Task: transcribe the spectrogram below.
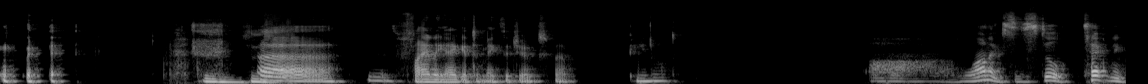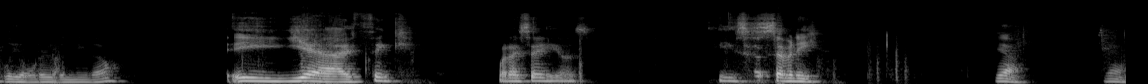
Uh, finally, I get to make the jokes about being old. Oh, Lonix is still technically older than me, though. Yeah, I think what I say he was. He's seventy. Yeah. Yeah.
